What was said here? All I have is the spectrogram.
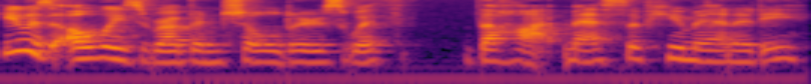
He was always rubbing shoulders with the hot mess of humanity.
